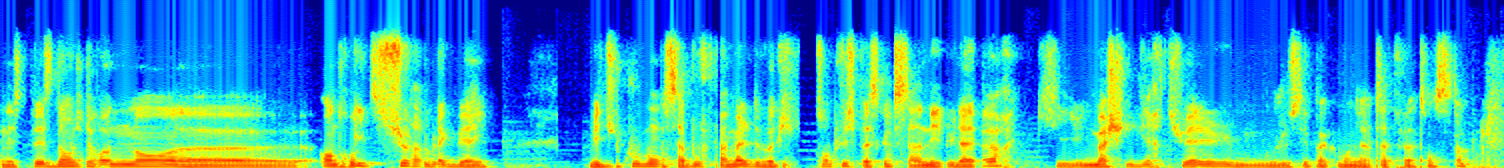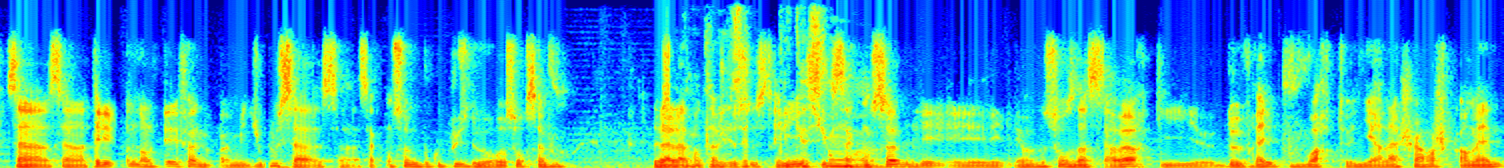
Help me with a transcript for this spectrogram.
une espèce d'environnement euh, Android sur un BlackBerry. Mais du coup, bon, ça bouffe pas mal de votre puissance en plus parce que c'est un émulateur qui une machine virtuelle ou je sais pas comment dire ça de façon simple. C'est un, téléphone dans le téléphone, quoi. Mais du coup, ça, ça consomme beaucoup plus de ressources à vous. Là, l'avantage de ce streaming, c'est que ça euh, consomme les, les ressources d'un serveur qui euh, devrait pouvoir tenir la charge quand même.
